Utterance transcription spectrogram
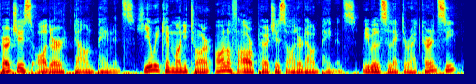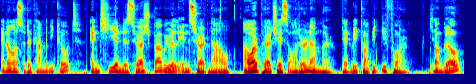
Purchase Order Down Payments. Here we can monitor all of our purchase order down payments. We will select the right currency and also the company code. And here in the search bar we will insert now our purchase order number that we copied before. Click on go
